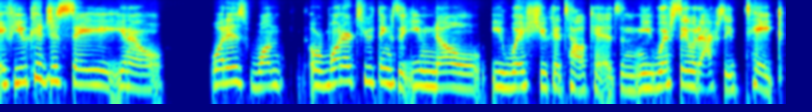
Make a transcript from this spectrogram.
if you could just say, you know, what is one or one or two things that you know you wish you could tell kids and you wish they would actually take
